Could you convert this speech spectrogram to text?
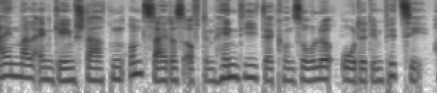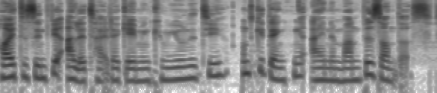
einmal ein Game starten und sei das auf dem Handy, der Konsole oder dem PC. Heute sind wir alle Teil der Gaming Community und gedenken einem Mann besonders.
